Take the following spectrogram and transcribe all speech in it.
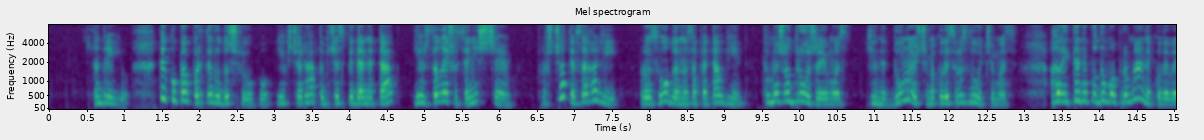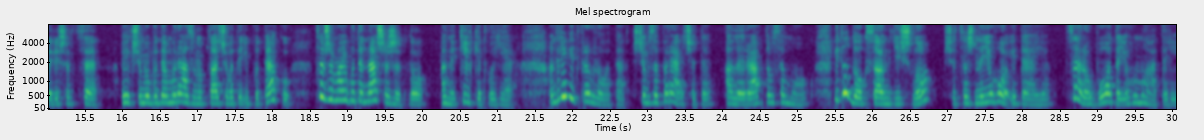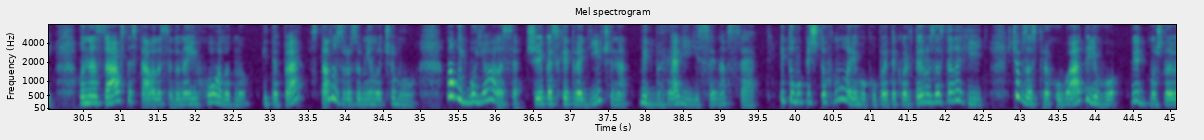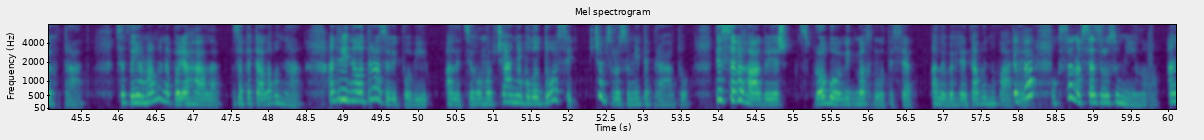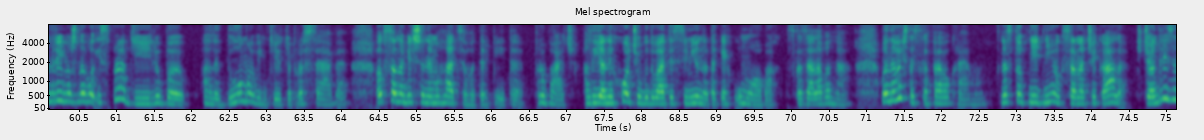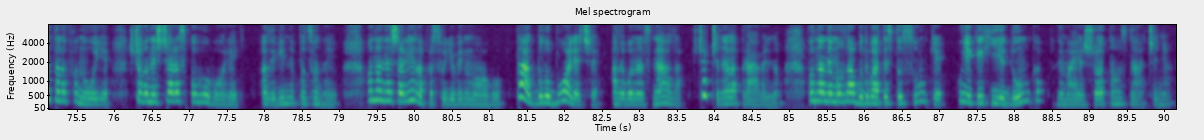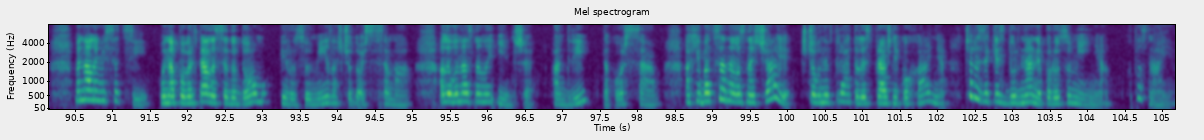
Андрію, ти купив квартиру до шлюбу. Якщо раптом щось піде не так, я ж залишуся ні з чим. Про що ти взагалі? розгублено запитав він. Та ми ж одружуємось. Я не думаю, що ми колись розлучимось. Але й ти не подумав про мене, коли вирішив це. А якщо ми будемо разом оплачувати іпотеку, це вже має бути наше житло, а не тільки твоє. Андрій відкрив рота, щоб заперечити, але раптом замовк. І тут до Оксани дійшло, що це ж не його ідея, це робота його матері. Вона завжди ставилася до неї холодно, і тепер стало зрозуміло чому. Мабуть, боялася, що якась хитра дівчина відбере в її сина все. І тому підштовхнула його купити квартиру заздалегідь, щоб застрахувати його від можливих втрат. Це твоя мама наполягала? запитала вона. Андрій не одразу відповів, але цього мовчання було досить, щоб зрозуміти правду. Ти все вигадуєш, спробував відмахнутися, але виглядав винуватим. Тепер Оксана все зрозуміла. Андрій, можливо, і справді її любив, але думав він тільки про себе. Оксана більше не могла цього терпіти. Пробач, але я не хочу будувати сім'ю на таких умовах, сказала вона. Вони вийшли з кафе окремо. Наступні дні Оксана чекала, що Андрій зателефонує, що вони ще раз поговорять. Але він не подзвонив. Вона не жаліла про свою відмову. Так, було боляче, але вона знала, що вчинила правильно. Вона не могла будувати стосунки, у яких її думка не має жодного значення. Минали місяці. Вона поверталася додому і розуміла, що дощ сама. Але вона знала інше. Андрій також сам. А хіба це не означає, що вони втратили справжнє кохання через якесь дурне непорозуміння? Хто знає?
